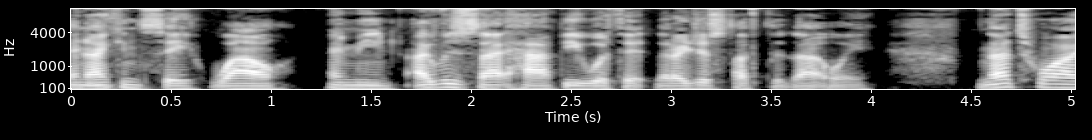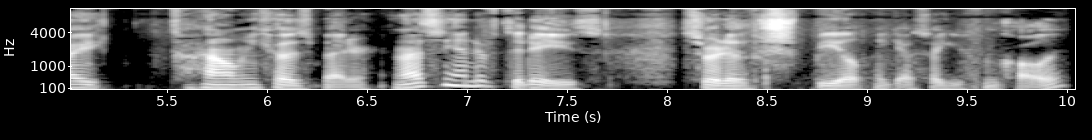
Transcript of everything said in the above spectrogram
and I can say, wow. I mean, I was that happy with it that I just left it that way. And that's why Tomica is better. And that's the end of today's sort of spiel, I guess you can call it.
